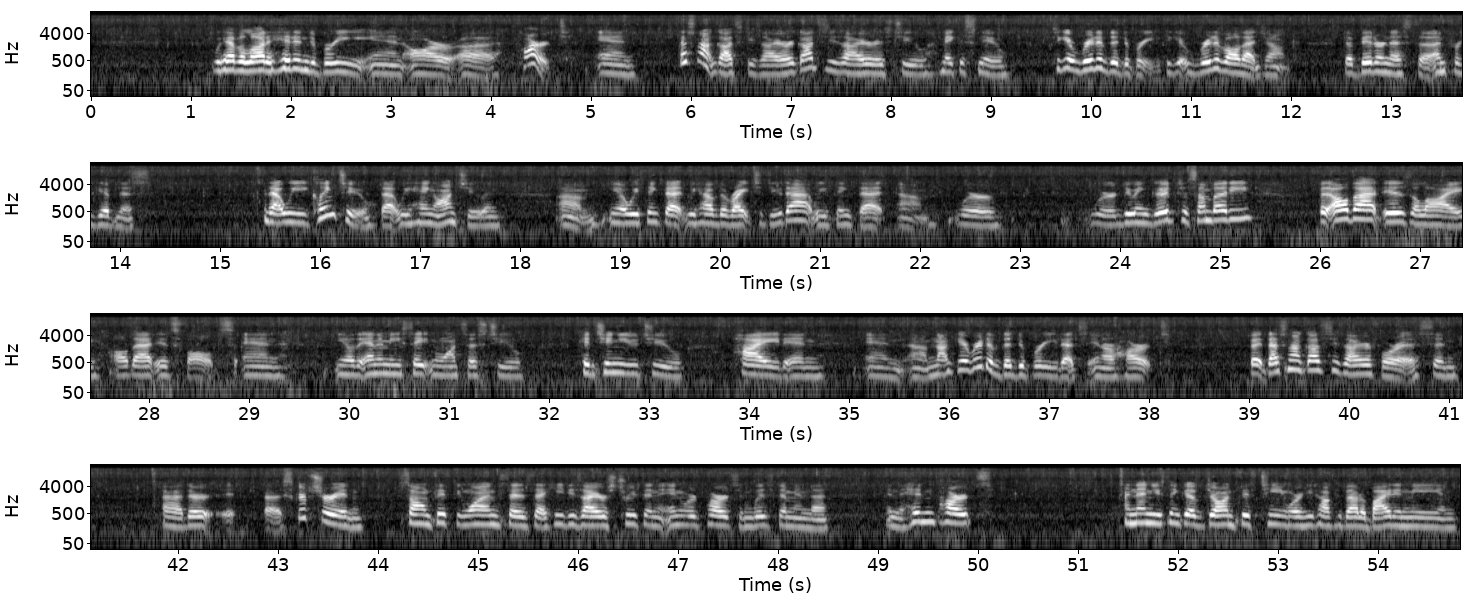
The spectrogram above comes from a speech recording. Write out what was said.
we have a lot of hidden debris in our uh, heart. And that's not God's desire. God's desire is to make us new, to get rid of the debris, to get rid of all that junk, the bitterness, the unforgiveness that we cling to, that we hang on to. And, um, you know, we think that we have the right to do that. We think that um, we're, we're doing good to somebody. But all that is a lie. All that is false. And you know, the enemy, Satan, wants us to continue to hide and and um, not get rid of the debris that's in our heart. But that's not God's desire for us. And uh, there, uh, scripture in Psalm 51 says that He desires truth in the inward parts and wisdom in the in the hidden parts. And then you think of John 15 where He talks about abide in me and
